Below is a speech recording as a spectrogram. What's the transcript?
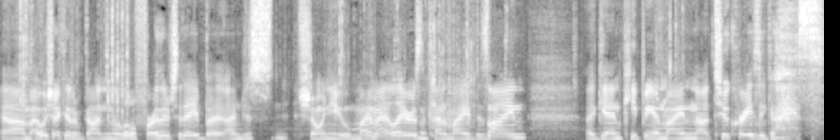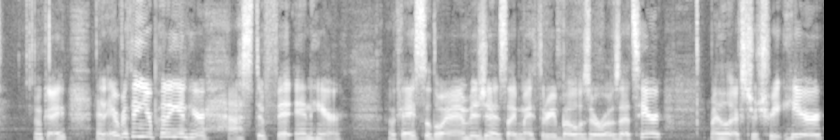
Um, I wish I could have gotten a little further today, but I'm just showing you my mat layers and kind of my design. Again, keeping in mind not too crazy, guys. okay? And everything you're putting in here has to fit in here. Okay, so the way I envision it is like my three bows or rosettes here, my little extra treat here.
